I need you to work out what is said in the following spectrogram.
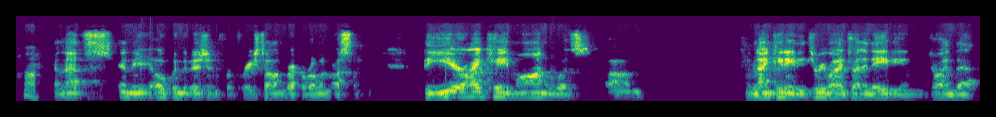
Huh. And that's in the open division for freestyle and Greco-Roman wrestling the year I came on was um, 1983 when I joined the Navy and joined that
